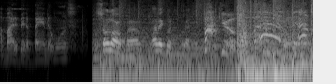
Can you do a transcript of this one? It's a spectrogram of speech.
I might have been a bandit once. So long, man. Have a good rest. Fuck you! Hope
